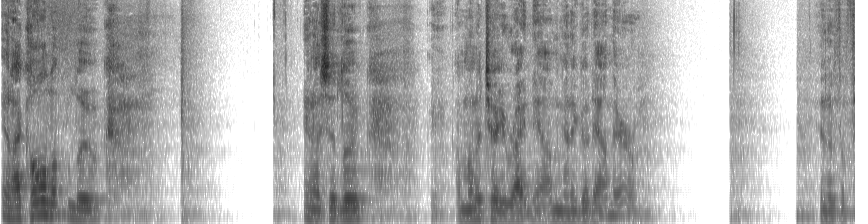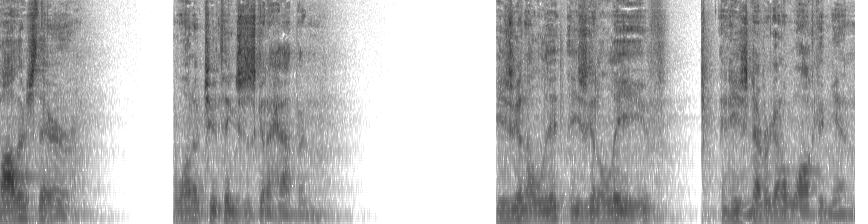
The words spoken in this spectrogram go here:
And I called up Luke and I said, Luke, I'm going to tell you right now, I'm going to go down there. And if the Father's there, one of two things is going to happen. He's going to, li- he's going to leave, and he's never going to walk again.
